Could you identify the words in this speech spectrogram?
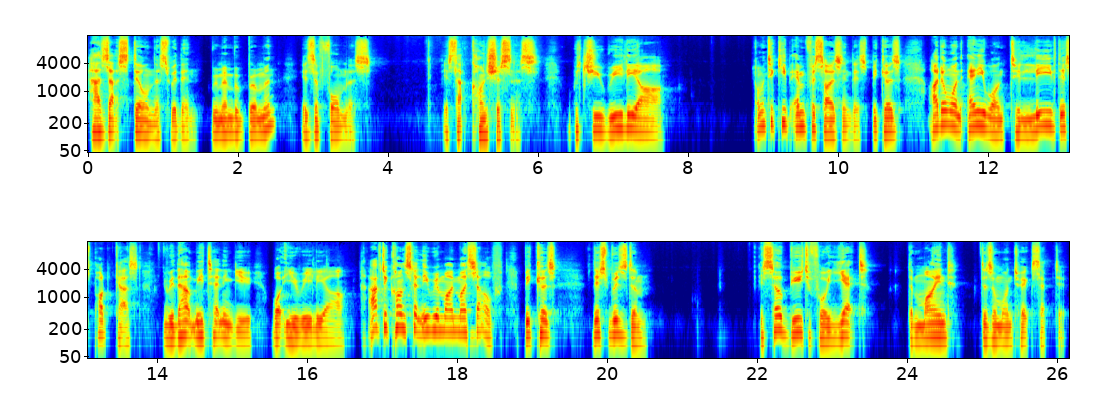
has that stillness within. remember Brahman is the formless. It's that consciousness, which you really are. I want to keep emphasizing this because I don't want anyone to leave this podcast without me telling you what you really are. I have to constantly remind myself because this wisdom is so beautiful, yet the mind doesn't want to accept it.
